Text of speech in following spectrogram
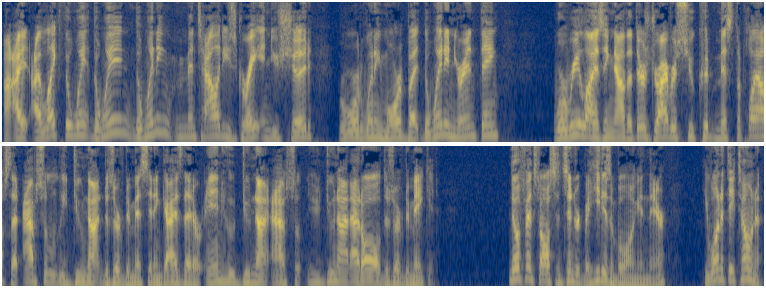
I, I like the win the win the winning mentality is great and you should reward winning more, but the win in your end thing, we're realizing now that there's drivers who could miss the playoffs that absolutely do not deserve to miss it, and guys that are in who do not absolutely who do not at all deserve to make it. No offense to Austin Cindric, but he doesn't belong in there. He won at Daytona.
